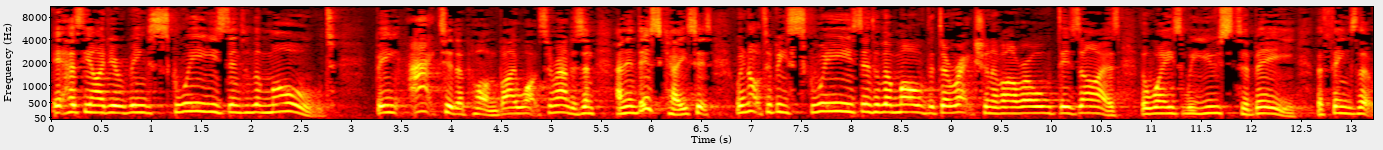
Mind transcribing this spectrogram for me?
It has the idea of being squeezed into the mold being acted upon by what's around us. And, and in this case, it's, we're not to be squeezed into the mold, the direction of our old desires, the ways we used to be, the things that,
